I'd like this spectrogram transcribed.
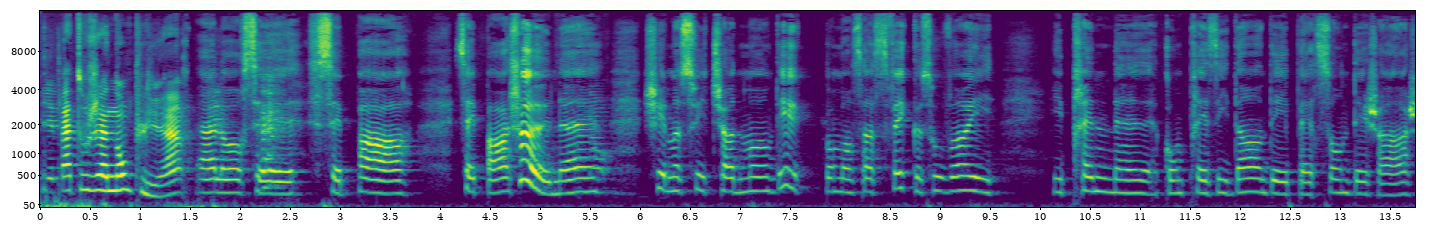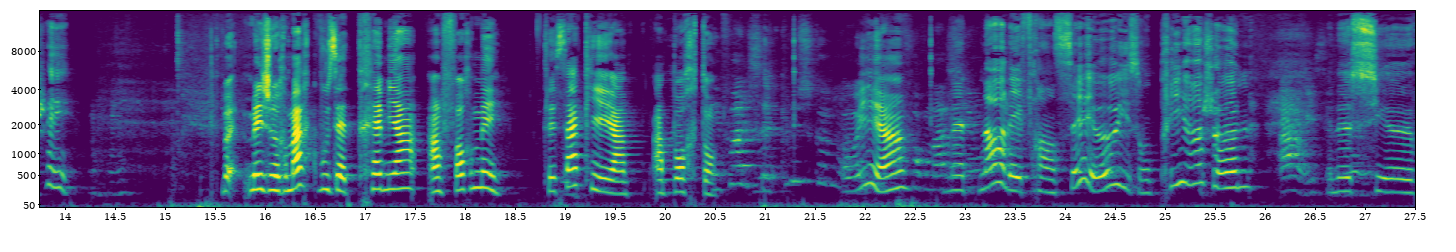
il n'est pas tout jeune non plus. Hein. Alors, c'est, pas c'est pas jeune. Hein. Je me suis déjà demandé comment ça se fait que souvent il ils prennent euh, comme président des personnes déjà âgées. Mais je remarque que vous êtes très bien informé. C'est ça qui est important. Des fois, c'est plus que moi. Oui, hein. Maintenant, les Français, eux, ils ont pris un jeune. Ah oui, Monsieur.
